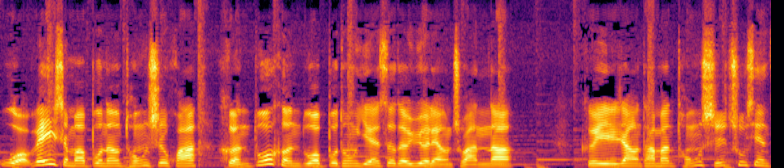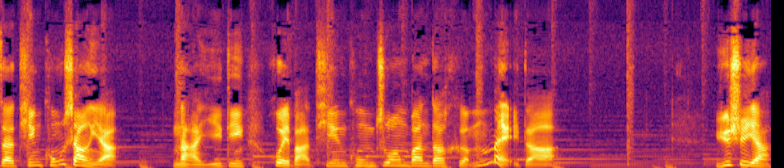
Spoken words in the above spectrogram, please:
我为什么不能同时划很多很多不同颜色的月亮船呢？可以让它们同时出现在天空上呀！那一定会把天空装扮得很美的。于是呀，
